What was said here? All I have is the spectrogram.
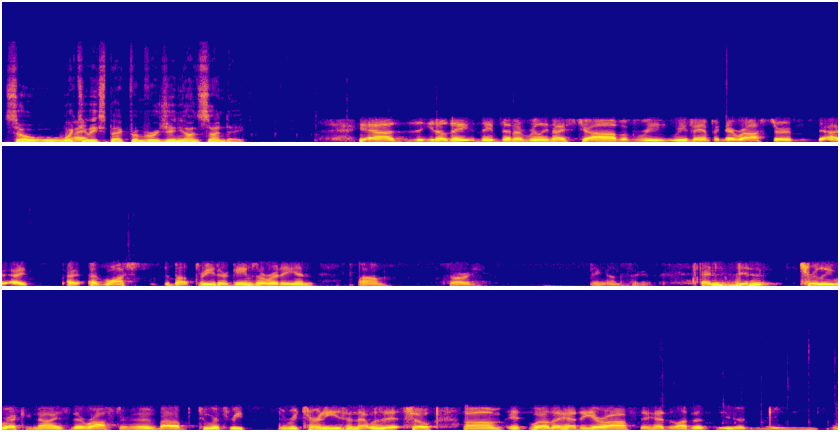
So what do you expect from Virginia on Sunday? Yeah, you know they they've done a really nice job of re- revamping their roster. I I I've watched about three of their games already, and um, sorry, hang on a second, and didn't truly recognize their roster. There was about two or three returnees, and that was it. So, um, it well, they had the year off. They had a lot of you know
